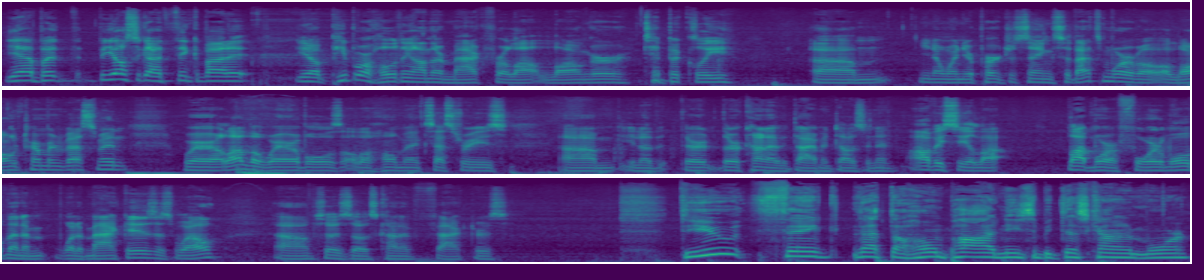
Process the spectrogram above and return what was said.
Yeah, but but you also got to think about it. You know, people are holding on their Mac for a lot longer, typically. Um, you know, when you're purchasing, so that's more of a, a long-term investment. Where a lot of the wearables, all the home accessories, um, you know, they're they're kind of a dime a dozen, and obviously a lot lot more affordable than a, what a Mac is as well. Um, so there's those kind of factors. Do you think that the HomePod needs to be discounted more,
